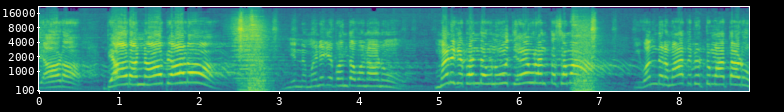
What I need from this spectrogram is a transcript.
ಬ್ಯಾಡ ಬ್ಯಾಡಣ್ಣ ಬ್ಯಾಡ. ನಿನ್ನ ಮನೆಗೆ ಬಂದವ ನಾನು. ಮನೆಗೆ ಬಂದವನು ದೇವರಂತ ಸಮ. ಈ ಒಂದರ ಮಾತು ಬಿಟ್ಟು ಮಾತಾಡು.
